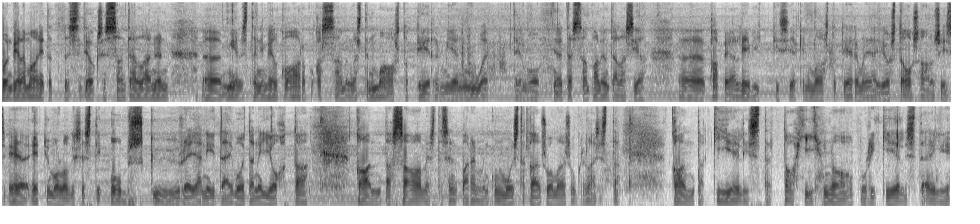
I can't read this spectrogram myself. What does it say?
Voin vielä mainita, että tässä teoksessa on tällainen ö, mielestäni melko arvokas saamelaisten maastotermien luettelo. Ja tässä on paljon tällaisia ö, kapea levikkisiäkin maastotermejä, joista osa on siis etymologisesti obskyyrejä. Niitä ei voi tänne johtaa kanta saamesta sen paremmin kuin muistakaan suomalaisukrilaisista kantakielistä tahi naapurikielistä eli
